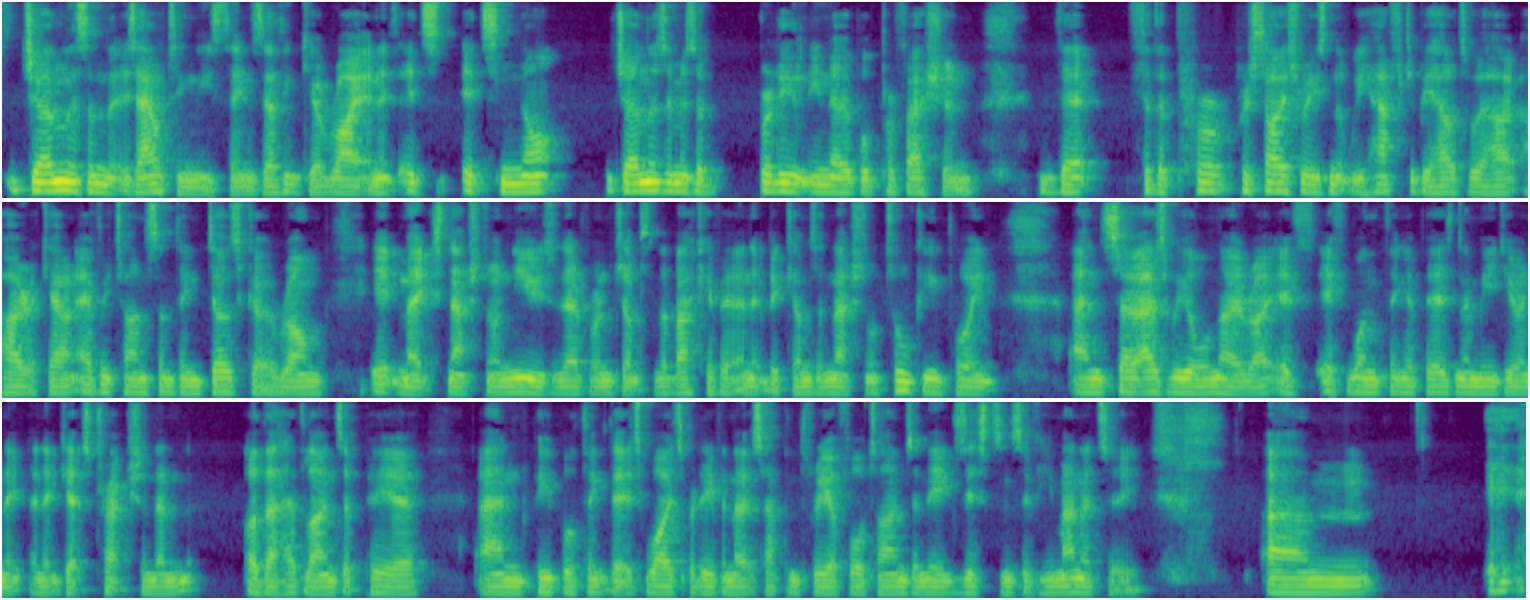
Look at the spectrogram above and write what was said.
journalism that is outing these things. I think you're right, and it, it's it's not journalism is a brilliantly noble profession that for the precise reason that we have to be held to a higher account every time something does go wrong it makes national news and everyone jumps on the back of it and it becomes a national talking point and so as we all know right if if one thing appears in the media and it, and it gets traction then other headlines appear and people think that it's widespread, even though it's happened three or four times in the existence of humanity. Um, it,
